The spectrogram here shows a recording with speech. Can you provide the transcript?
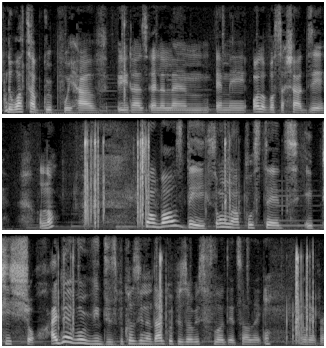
the WhatsApp group we have, it has LLM, MA, all of us are shared there, you know. On Val's Day, someone posted a picture. I didn't even read this because you know that group is always flooded. So I was like, mm, whatever.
